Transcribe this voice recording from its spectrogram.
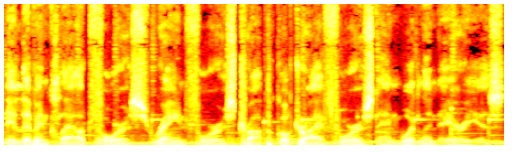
They live in cloud forests, rainforest, tropical dry forest, and woodland areas.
